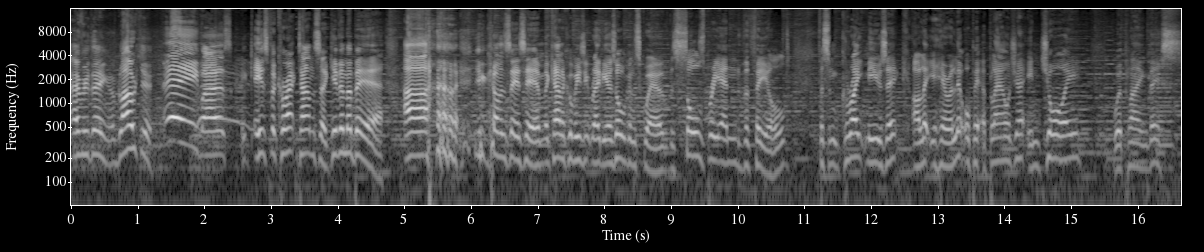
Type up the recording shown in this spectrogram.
Everything. Een blauwtje. Hey, Buzz! Is the correct answer. Give him a beer. Uh, you can come and see us here, Mechanical Music Radio's Organ Square, the Salisbury end of the field, for some great music. I'll let you hear a little bit of Blauger. Enjoy. We're playing this.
